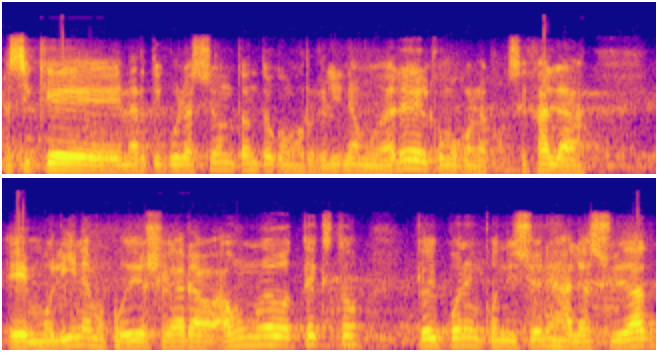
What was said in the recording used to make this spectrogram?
Así que en articulación tanto con Jorgelina Mudalel como con la concejala eh, Molina hemos podido llegar a, a un nuevo texto que hoy pone en condiciones a la ciudad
